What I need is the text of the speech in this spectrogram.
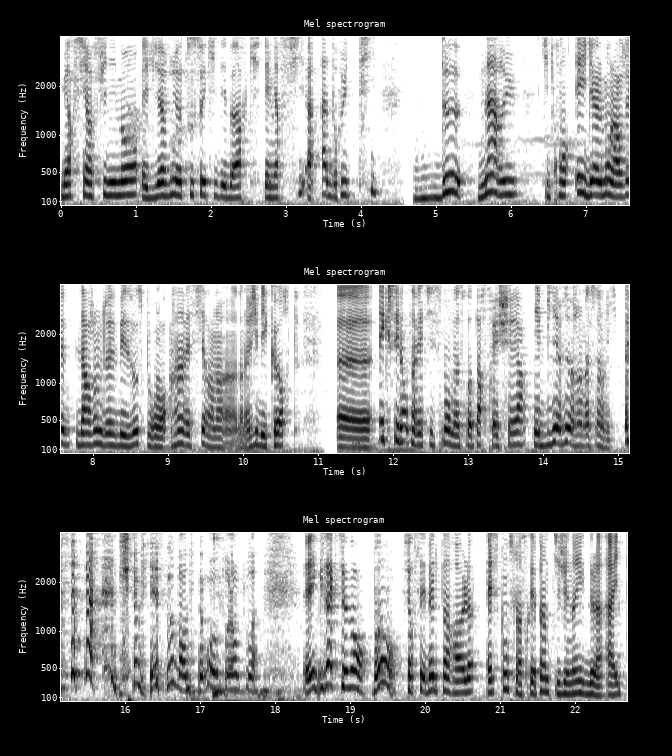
Merci infiniment et bienvenue à tous ceux qui débarquent. Et merci à Abruti de Naru qui prend également l'argent de Jeff Bezos pour le réinvestir dans la, dans la JB Corp. Euh, excellent investissement de notre part très cher et bienvenue dans Jean-Maçonnerie. Jeff Bezos dans deux mois au Pôle emploi. Exactement. Bon, sur ces belles paroles, est-ce qu'on se lancerait pas un petit générique de la hype?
